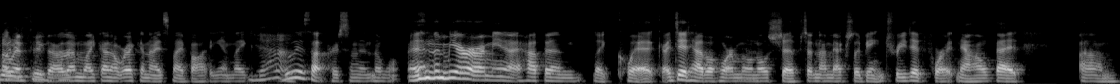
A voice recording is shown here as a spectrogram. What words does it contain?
I went through that. Were... I'm like, I don't recognize my body. I'm like, yeah, who is that person in the in the mirror? I mean, it happened like quick. I did have a hormonal shift, and I'm actually being treated for it now. But, um,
